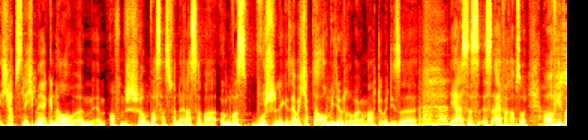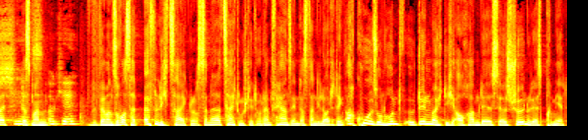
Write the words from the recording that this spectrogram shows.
ich habe es nicht mehr genau ähm, auf dem Schirm, was das für eine Rasse war. Irgendwas Wuscheliges. Aber ich habe da auch ein Video drüber gemacht, über diese. Ja, es ist, ist einfach absurd. Aber auf jeden Fall, Shit, dass man, okay. wenn man sowas halt öffentlich zeigt und das dann in der Zeitung steht oder im Fernsehen, dass dann die Leute denken, ach cool, so ein Hund, äh, den möchte ich auch haben, der ist ja schön und der ist prämiert.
